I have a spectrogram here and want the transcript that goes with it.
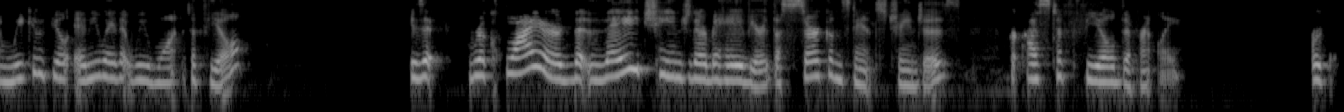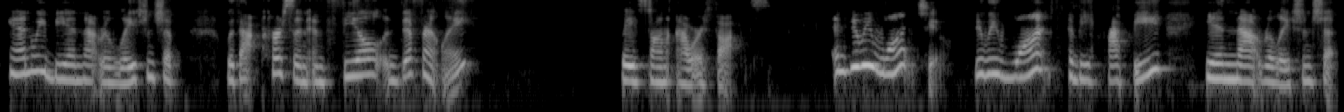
And we can feel any way that we want to feel. Is it required that they change their behavior, the circumstance changes for us to feel differently? Or can we be in that relationship with that person and feel differently based on our thoughts. And do we want to? Do we want to be happy in that relationship?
